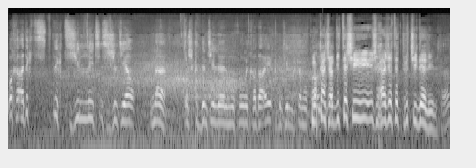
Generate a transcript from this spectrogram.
واخا هذاك ديك التسجيل اللي سجلتيها معاه واش قدمتي للمفوض القضائي؟ قدمتي للمحكمة ما كانش عندي حتى شي شي حاجة تثبت شي دليل. أه.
